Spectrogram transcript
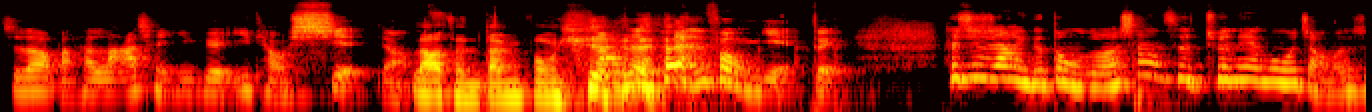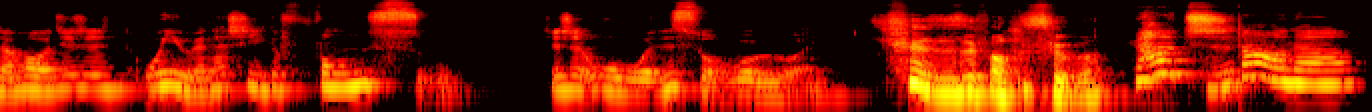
直到把它拉成一个一条线，这样拉成丹凤眼，拉成丹凤眼，对，它就这样一个动作。上次春天跟我讲的时候，就是我以为它是一个风俗，就是我闻所未闻，确实是风俗。然后直到呢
